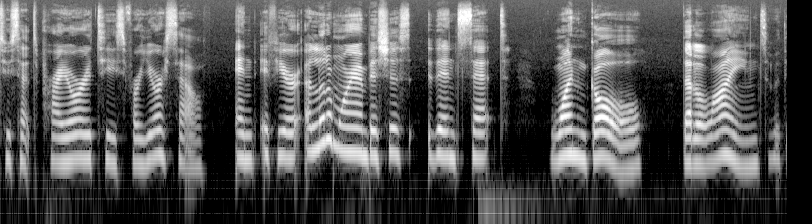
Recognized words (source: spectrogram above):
to set priorities for yourself. And if you're a little more ambitious, then set one goal that aligns with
